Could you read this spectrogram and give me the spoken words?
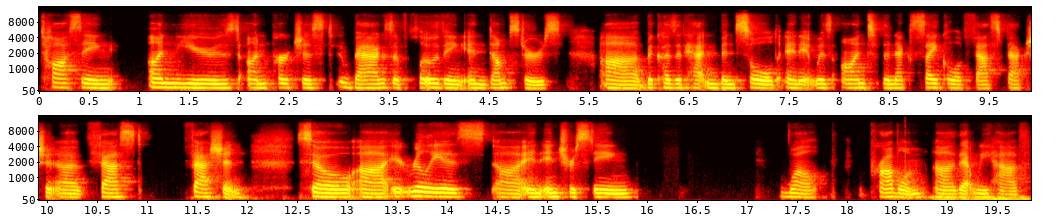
tossing unused, unpurchased bags of clothing in dumpsters uh, because it hadn't been sold, and it was on to the next cycle of fast fashion. Uh, fast fashion. So uh, it really is uh, an interesting, well, problem uh, that we have.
